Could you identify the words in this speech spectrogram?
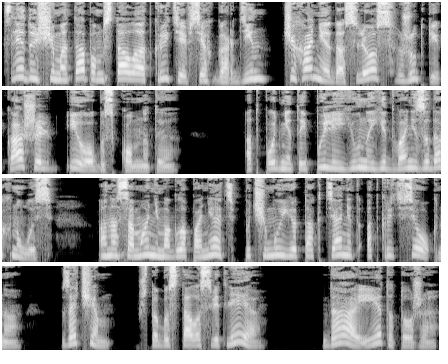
Следующим этапом стало открытие всех гордин, чихание до слез, жуткий кашель и обыск комнаты. От поднятой пыли Юна едва не задохнулась. Она сама не могла понять, почему ее так тянет открыть все окна. Зачем? Чтобы стало светлее? Да, и это тоже.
